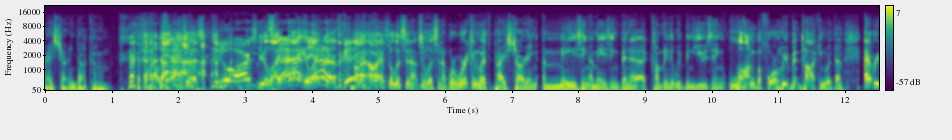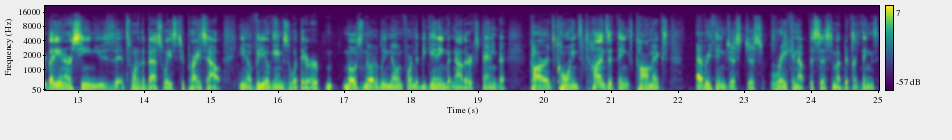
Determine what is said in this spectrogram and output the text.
Pricecharting.com. Two R's. You like that? You yeah, like that? That's good. All right, all right, so listen up. So listen up. We're working with Price Charting. Amazing, amazing. Been a, a company that we've been using long before we've been talking with them. Everybody in our scene uses it. It's one of the best ways to price out. You know, video games is what they were m- most notably known for in the beginning, but now they're expanding to cards, coins, tons of things, comics. Everything just just raking up the system of different things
